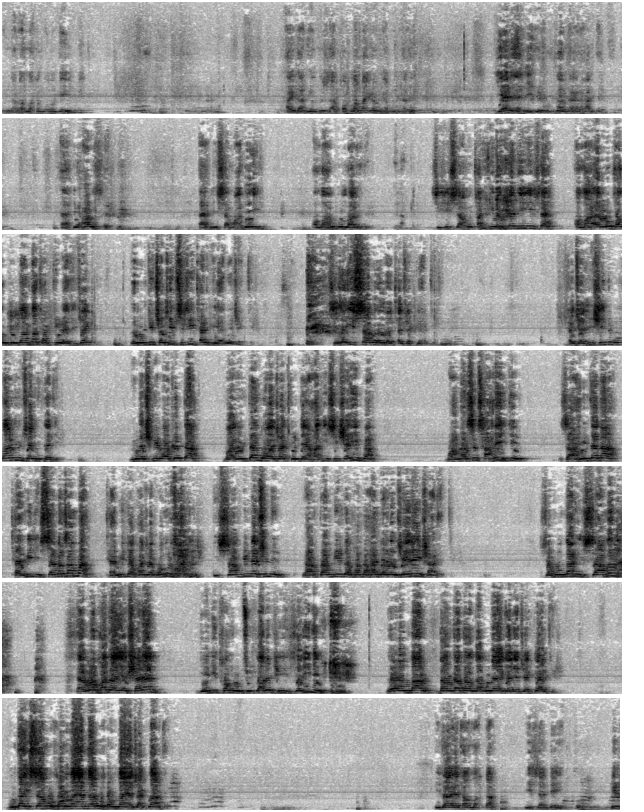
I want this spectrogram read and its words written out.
Bunlar Allah'ın kulu değil mi? Aylar yıldızlar toplamıyor ya bunları. Yer ehlidir bunlar da herhalde. Ehli arzdır. Ehli sema değil. Allah'ın kullarıdır. Siz İslam'ı takdir edildiğinizde Allah Avrupalı kullarına takdir edecek. Kılıncı çekip sizi terbiye edecektir. Size İslam'ı öğreteceklerdir. Tecelli şimdi bunların üzerindedir. Güneş bir vakitte mağripten doğacaktır diye hadisi şerif var. Manası sahihtir. Zahirde de tevhid istemez ama tevhid yapacak olursa İslam güneşinin Rab'dan bir defa daha geleceğine işarettir. İşte bunlar İslam'ın Avrupa'da yaşayan yeni tomurcukları filizleridir. Ve onlar dalga dalga buraya geleceklerdir. Burada İslam'ı horlayanları horlayacaklardır. Hidayet Allah'tan, bizden değil. Bir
